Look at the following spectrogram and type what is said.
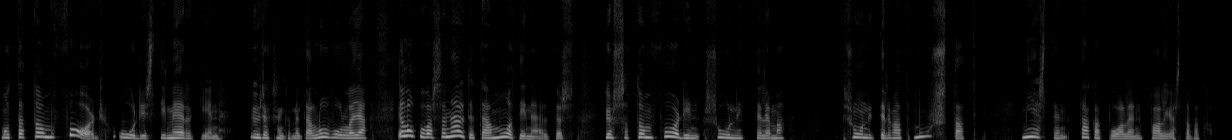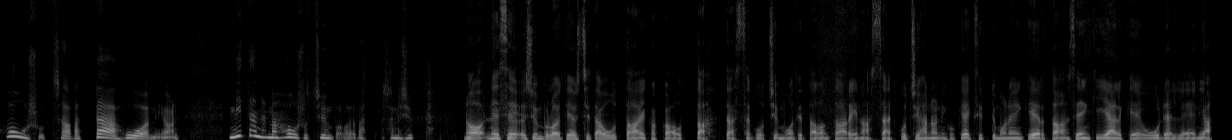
mutta Tom Ford uudisti merkin 90-luvulla ja elokuvassa näytetään muotinäytös, jossa Tom Fordin suunnittelema, suunnittelemat mustat miesten takapuolen paljastavat housut saavat päähuomioon. Mitä nämä housut symboloivat, Sami Sykkö? No ne se symboloi tietysti sitä uutta aikakautta tässä Gucci-muotitalon tarinassa. Että Guccihan on niin keksitty moneen kertaan senkin jälkeen uudelleen ja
